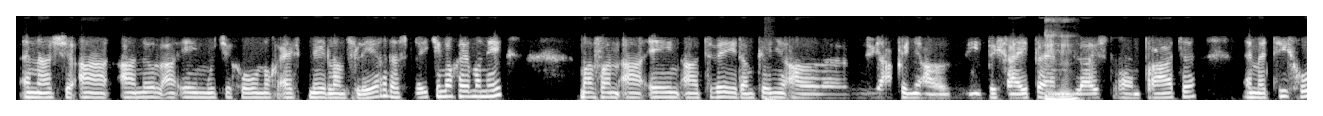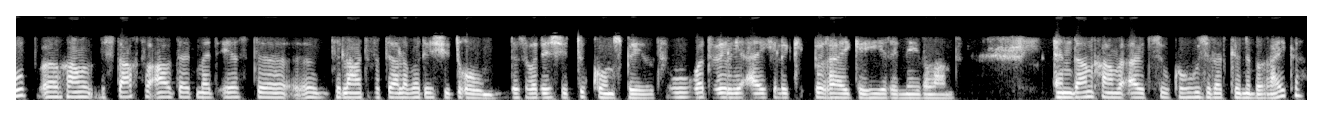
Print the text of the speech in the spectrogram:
En als je A, A0, A1 moet je gewoon nog echt Nederlands leren. Daar spreek je nog helemaal niks. Maar van A1, A2, dan kun je al, ja, kun je al iets begrijpen en luisteren en praten. En met die groep eh, gaan we, starten we altijd met eerst eh, eh, te laten vertellen wat is je droom. Dus wat is je toekomstbeeld? Hoe, wat wil je eigenlijk bereiken hier in Nederland? En dan gaan we uitzoeken hoe ze dat kunnen bereiken.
